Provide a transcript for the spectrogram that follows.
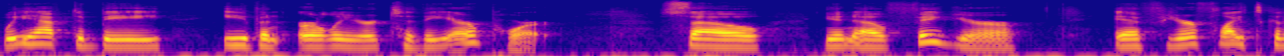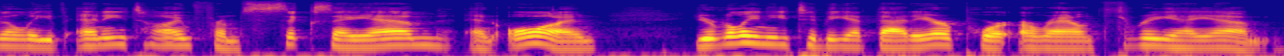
we have to be even earlier to the airport. So, you know, figure if your flight's going to leave anytime from 6 a.m. and on, you really need to be at that airport around 3 a.m.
